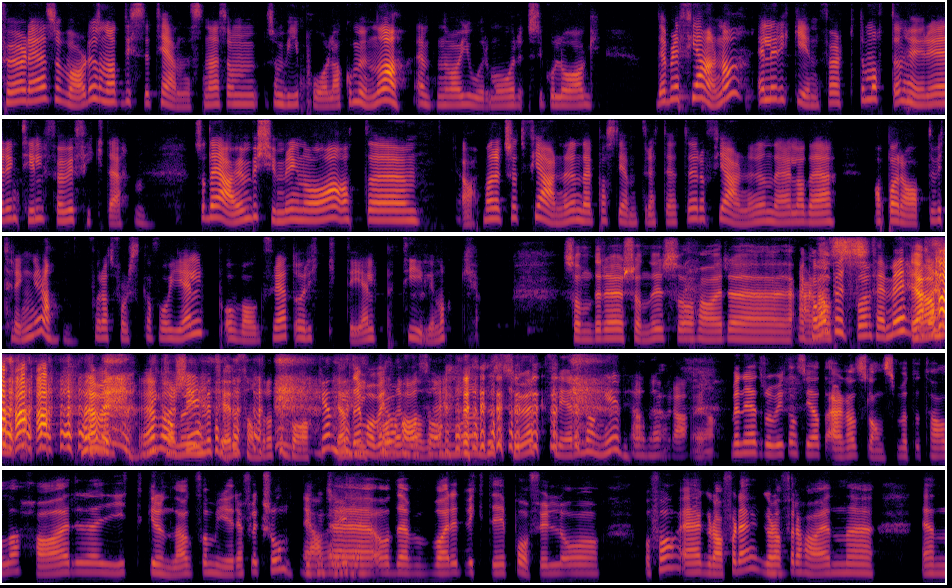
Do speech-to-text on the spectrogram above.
før det så var det jo sånn at disse tjenestene som, som vi påla kommunene, da, enten det var jordmor, psykolog, det ble fjerna eller ikke innført. Det måtte en høyreregjering til før vi fikk det. Mm. Så det er jo en bekymring nå at eh, ja, man rett og slett fjerner en del pasientrettigheter og fjerner en del av det apparatet vi trenger da, for at folk skal få hjelp og valgfrihet og riktig hjelp tidlig nok. Som dere skjønner, så har uh, Her kan man putte på en femmer. Ja. Men Det vi kan jo invitere Sandra tilbake igjen. Ja, det må vi. ha sånn besøk flere ganger. Ja, det er bra. Ja. Men jeg tror vi kan si at Ernas landsmøtetale har eh, gitt grunnlag for mye refleksjon. Ja, det det. Uh, og det var et viktig påfyll å, å få. Jeg er glad for det. Glad for å ha en, uh, en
